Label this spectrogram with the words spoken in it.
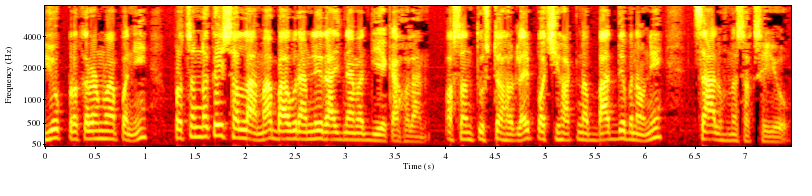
यो प्रकरणमा पनि प्रचण्डकै सल्लाहमा बाबुरामले राजीनामा दिएका होलान्। असन्तुष्टहरूलाई पछि हट्न बाध्य बनाउने चाल हुन सक्छ यो।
